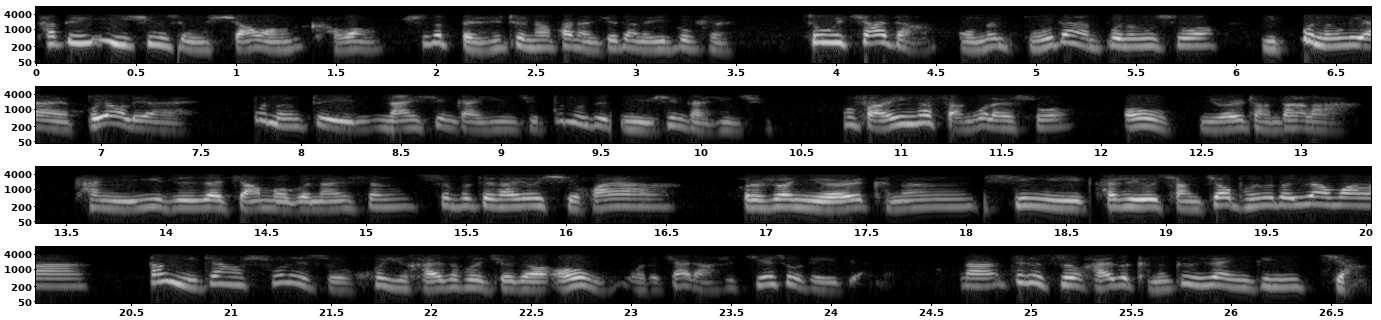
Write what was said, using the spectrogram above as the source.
他对异性这种向往和渴望，是他本身正常发展阶段的一部分。作为家长，我们不但不能说你不能恋爱，不要恋爱，不能对男性感兴趣，不能对女性感兴趣，我反而应该反过来说：哦，女儿长大了，看你一直在讲某个男生，是不是对他有喜欢啊？或者说女儿可能心里开始有想交朋友的愿望啦。当你这样说的时候，或许孩子会觉得，哦，我的家长是接受这一点的。那这个时候，孩子可能更愿意跟你讲，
